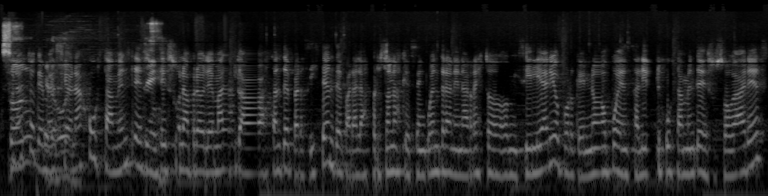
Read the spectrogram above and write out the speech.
Son, esto que mencionás justamente es, una problemática bastante persistente para las personas que se encuentran en arresto domiciliario porque no pueden salir justamente de sus hogares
